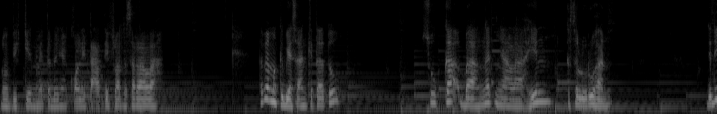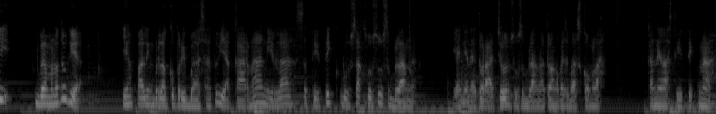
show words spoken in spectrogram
lo bikin metodenya kualitatif lah terserah lah. Tapi emang kebiasaan kita tuh suka banget nyalahin keseluruhan. Jadi bagaimana tuh ya yang paling berlaku peribahasa tuh ya karena nilai setitik rusak susu sebelanga. Ya nilai itu racun susu sebelanga tuh anggapnya sebaskom lah. Kan nilai setitik. Nah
